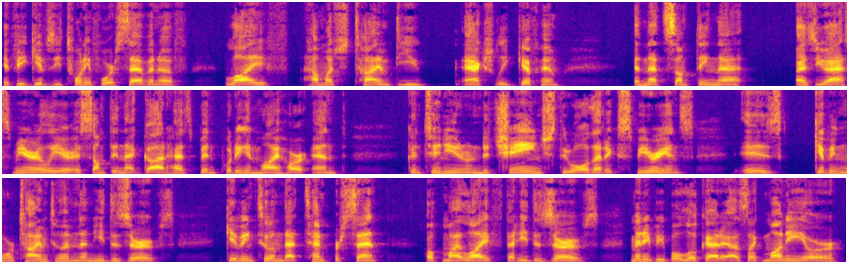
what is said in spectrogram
If he gives you 24 7 of life, how much time do you actually give him? And that's something that, as you asked me earlier, is something that God has been putting in my heart and continuing to change through all that experience is giving more time to him than he deserves, giving to him that 10% of my life that he deserves. Many people look at it as like money or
